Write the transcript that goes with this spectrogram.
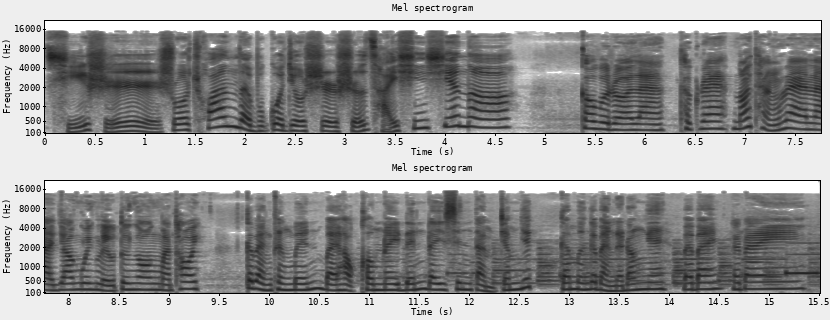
其实说穿了，不过就是食材新鲜呢、 Câu vừa rồi là thực ra, nói thẳng ra là do nguyên liệu tươi ngon mà thôi. Các bạn thân mến, bài học hôm nay đến đây xin tạm chấm dứt. Cảm ơn các bạn đã đón nghe. Bye bye. Bye bye.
